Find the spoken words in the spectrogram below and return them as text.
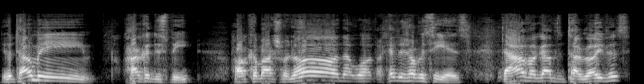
You tell me how could this be? How Hakamash no, that what the chiddush obviously is the avagav the taroivus,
